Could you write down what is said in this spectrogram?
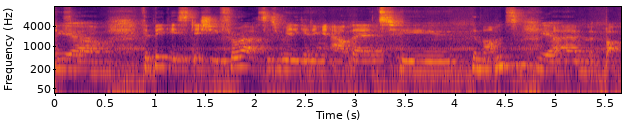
as yeah. well. The biggest issue for us is really getting it out there to the mums, yeah. um, but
